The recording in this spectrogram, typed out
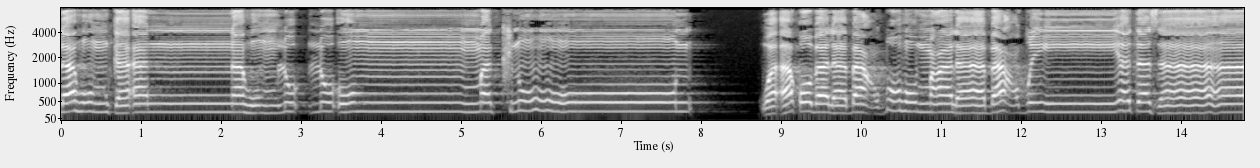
لهم كأنهم لؤلؤ مكنون. وأقبل بعضهم على بعض يتساءلون.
